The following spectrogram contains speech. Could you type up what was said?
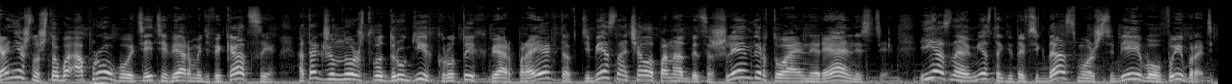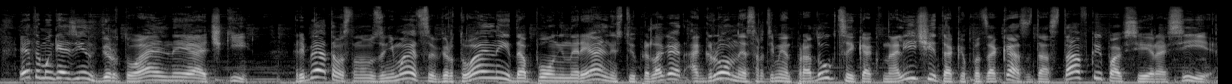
Конечно, чтобы опробовать эти VR-модификации, а также множество других крутых VR-проектов, тебе сначала понадобится шлем виртуальной реальности. И я знаю место, где ты всегда сможешь себе его выбрать. Это магазин «Виртуальные очки». Ребята в основном занимаются виртуальной и дополненной реальностью и предлагают огромный ассортимент продукции как в наличии, так и под заказ с доставкой по всей России.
